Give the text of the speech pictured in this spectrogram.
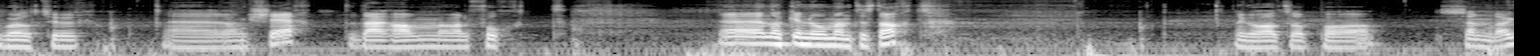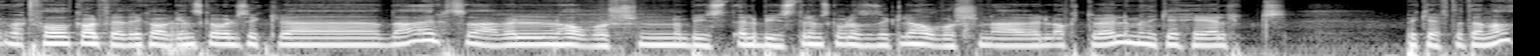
World Tour eh, rangert. Der har vi vel fort eh, noen nordmenn til start. Det går altså på søndag. I hvert fall Carl Fredrik Hagen skal vel sykle der. Så er vel Halvorsen Byst Eller Bystrøm skal vel også sykle. Halvorsen er vel aktuell, men ikke helt bekreftet ennå.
